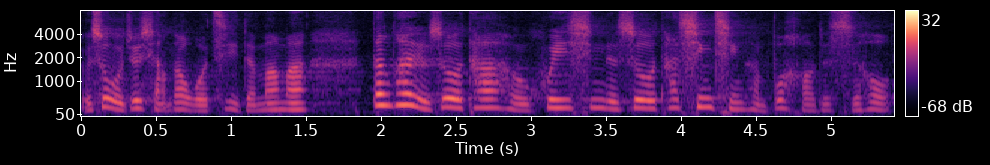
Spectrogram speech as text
有时候我就想到我自己的妈妈，当她有时候她很灰心的时候，她心情很不好的时候。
